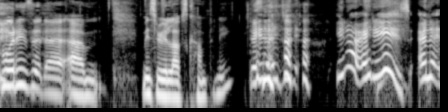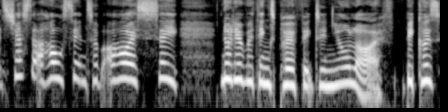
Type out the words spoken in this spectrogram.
What is it uh, um, misery loves company you know, it is. And it's just that whole sense of, oh, I see, not everything's perfect in your life. Because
